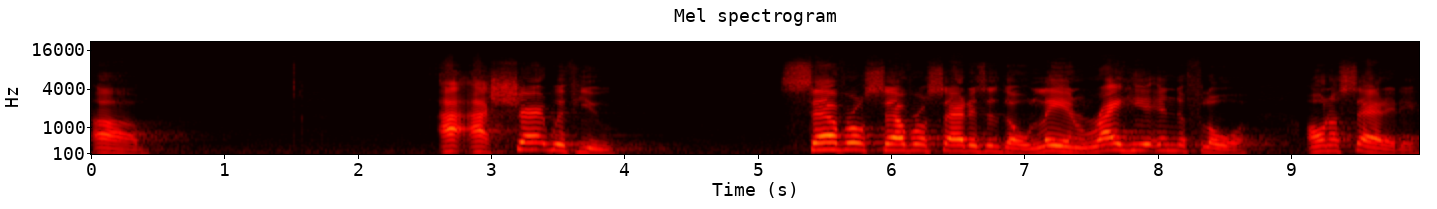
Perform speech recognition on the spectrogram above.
Uh, I, I shared with you several, several Saturdays ago, laying right here in the floor on a Saturday.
